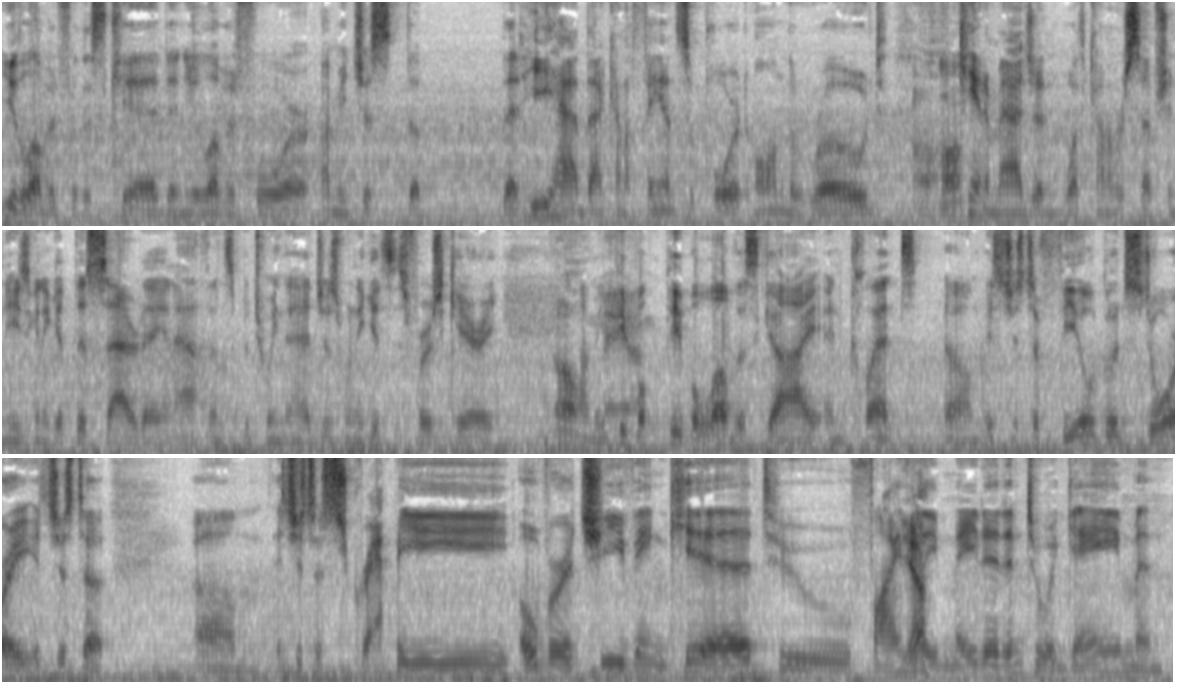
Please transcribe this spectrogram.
you love it for this kid, and you love it for. I mean, just the that he had that kind of fan support on the road. Uh-huh. You can't imagine what kind of reception he's going to get this Saturday in Athens between the hedges when he gets his first carry. Oh, I mean, man. people people love this guy, and Clint. Um, it's just a feel good story. It's just a. Um, it's just a scrappy, overachieving kid who finally Yeah. made it into a game and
